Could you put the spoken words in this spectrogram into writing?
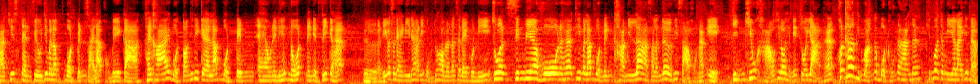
Lakeith Stanfield ที่มารับบทเป็นสายลับของเมกา คล้ายๆ บทตอนที่พี่แกรับบทเป็นแอลในเดดโน e ใน Netflix อะฮะ เออ อันนี้ก็แสดงดีนะ อันนี้ผมชอบนะนักแสดงคนนี้ ส่วนซินเวียโฮนะฮะที่มารับบทเป็น Camilla Salander พี่สาวของนางเอกหญิงคิ้วขาวที่เราเห็นในตัวอย่างฮะ ค่อนข้างผิดหวังกับบทของนางนะ คิดว่าจะมีอะไรที่แบบ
